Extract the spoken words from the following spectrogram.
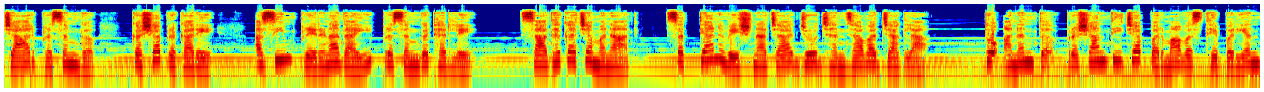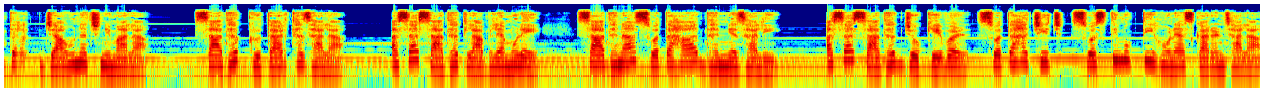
चार प्रसंग कशा प्रकारे असीम प्रेरणादायी प्रसंग ठरले. साधकाच्या मनात सत्यान्वेषणाचा जो झंझावात जागला तो अनंत प्रशांतीच्या परमावस्थेपर्यंत जाऊनच निमाला. साधक कृतार्थ झाला. असा साधक लाभल्यामुळे साधना स्वतः धन्य झाली. असा साधक जो केवळ स्वतःचीच स्वस्तिमुक्ती होण्यास कारण झाला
